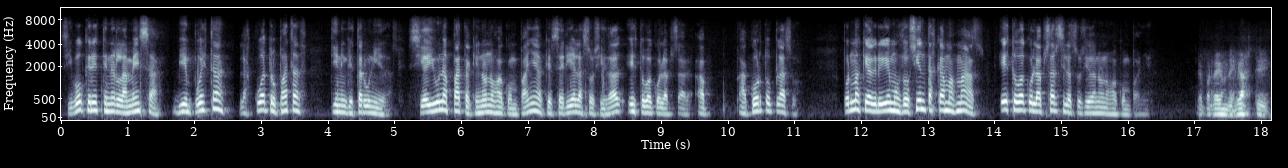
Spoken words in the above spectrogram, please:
si vos querés tener la mesa bien puesta, las cuatro patas tienen que estar unidas. Si hay una pata que no nos acompaña, que sería la sociedad, esto va a colapsar a, a corto plazo. Por más que agreguemos 200 camas más, esto va a colapsar si la sociedad no nos acompaña. Y aparte hay un desgaste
